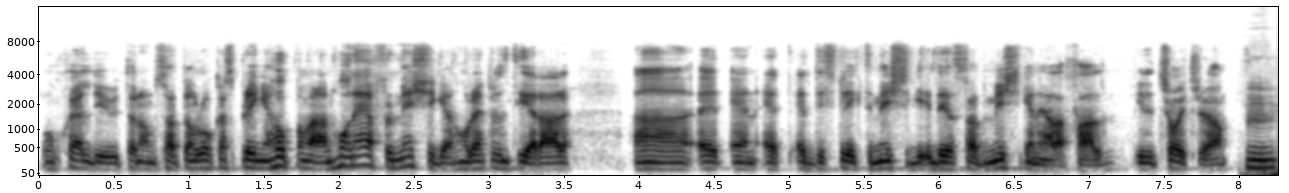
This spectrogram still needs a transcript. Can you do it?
Hon skällde ut honom så att de råkar springa ihop med varandra. Hon är från Michigan, hon representerar uh, en, ett, ett distrikt i Michigan, i delstaten Michigan i alla fall, i Detroit tror jag. Mm.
